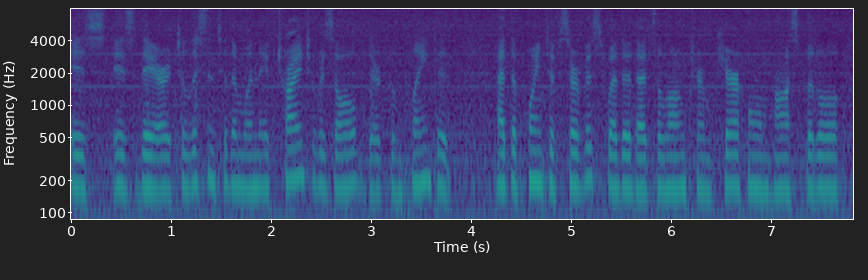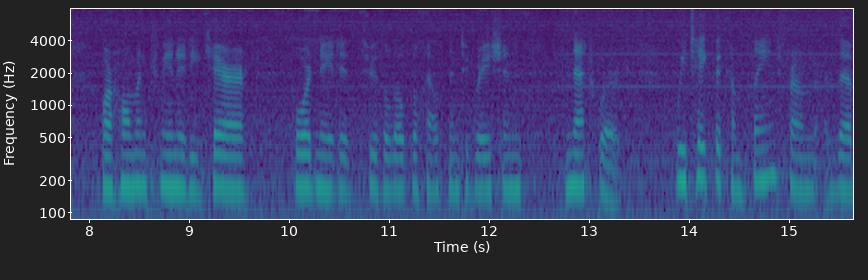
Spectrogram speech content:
is, is there to listen to them when they've tried to resolve their complaint at, at the point of service, whether that's a long-term care home, hospital, or home and community care coordinated through the local health integration network. We take the complaint from the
